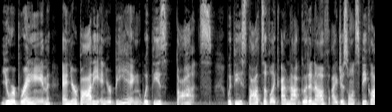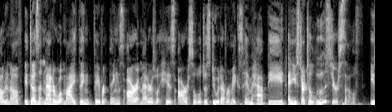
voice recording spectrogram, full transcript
your brain and your body and your being with these thoughts with these thoughts of like, I'm not good enough. I just won't speak loud enough. It doesn't matter what my thing favorite things are. It matters what his are. So we'll just do whatever makes him happy. And you start to lose yourself you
